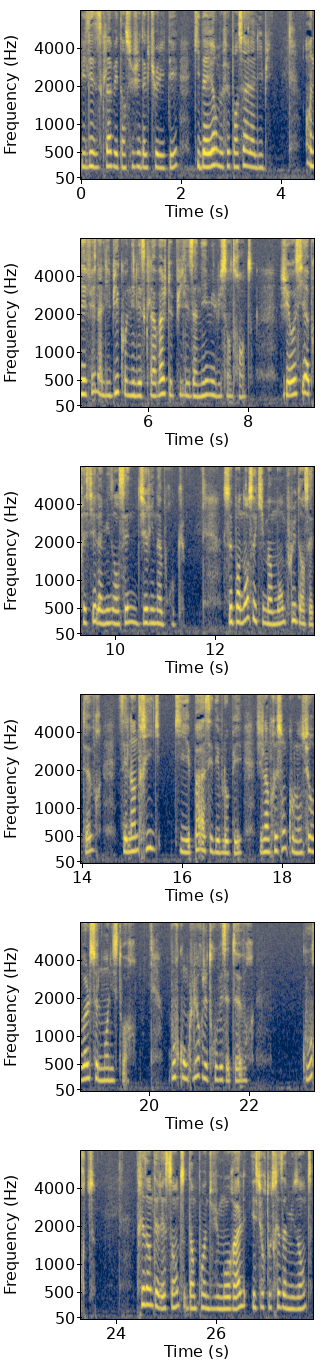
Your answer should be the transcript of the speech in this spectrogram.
l'île des esclaves est un sujet d'actualité, qui d'ailleurs me fait penser à la Libye. En effet, la Libye connaît l'esclavage depuis les années 1830. J'ai aussi apprécié la mise en scène d'Irina Brooke. Cependant, ce qui m'a moins plu dans cette œuvre, c'est l'intrigue qui n'est pas assez développée. J'ai l'impression que l'on survole seulement l'histoire. Pour conclure, j'ai trouvé cette œuvre courte, très intéressante d'un point de vue moral et surtout très amusante,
